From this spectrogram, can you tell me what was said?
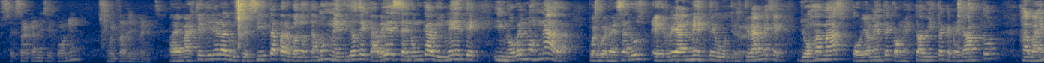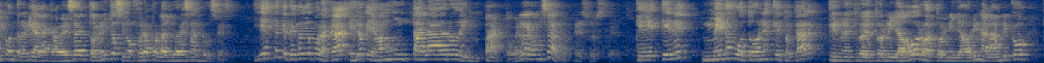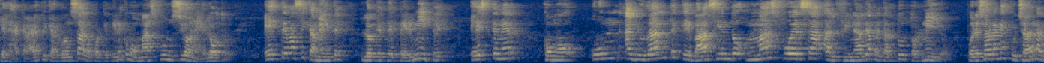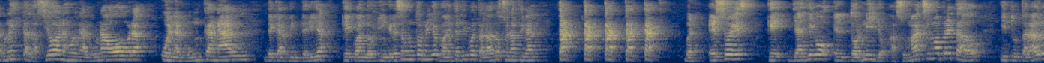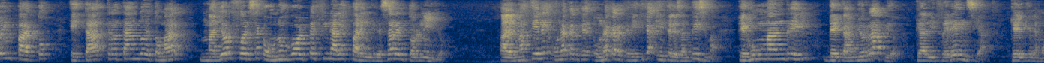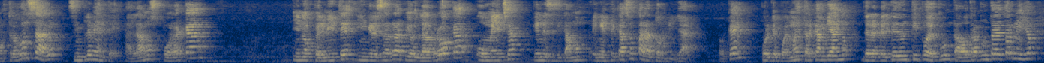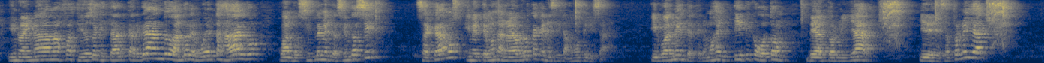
se, sacan y se ponen muy fácilmente. Además que tiene la lucecita para cuando estamos metidos de cabeza en un gabinete y no vemos nada. Pues bueno, esa luz es realmente útil. Créanme que yo jamás, obviamente con esta vista que me gasto, jamás encontraría la cabeza del tornillo si no fuera por la ayuda de esas luces. Y este que tengo yo por acá es lo que llamamos un taladro de impacto, ¿verdad Gonzalo? Eso es cierto. Que tiene menos botones que tocar que nuestro destornillador o atornillador inalámbrico que les acaba de explicar Gonzalo, porque tiene como más funciones el otro. Este básicamente lo que te permite es tener como un ayudante que va haciendo más fuerza al final de apretar tu tornillo. Por eso habrán escuchado en algunas instalaciones o en alguna obra o en algún canal de carpintería que cuando ingresan un tornillo con este tipo de taladro suena al final tac, tac, tac, tac, tac. Bueno, eso es que ya llegó el tornillo a su máximo apretado y tu taladro de impacto está tratando de tomar mayor fuerza con unos golpes finales para ingresar el tornillo. Además tiene una, una característica interesantísima, que es un mandril de cambio rápido, que a diferencia que el que le mostró Gonzalo, simplemente hablamos por acá y nos permite ingresar rápido la broca o mecha que necesitamos en este caso para atornillar. ¿Ok? Porque podemos estar cambiando de repente de un tipo de punta a otra punta de tornillo y no hay nada más fastidioso que estar cargando, dándole vueltas a algo, cuando simplemente haciendo así, sacamos y metemos la nueva broca que necesitamos utilizar. Igualmente tenemos el típico botón de atornillar y de desatornillar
